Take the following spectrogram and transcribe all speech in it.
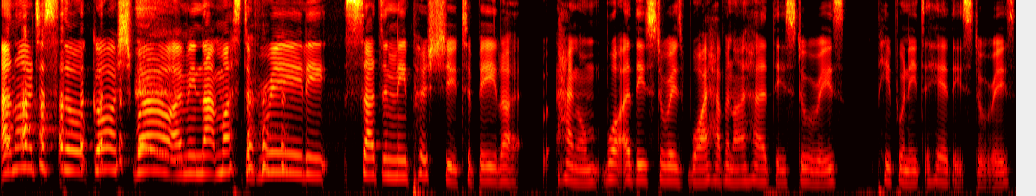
and I just thought, gosh, wow. I mean, that must have really suddenly pushed you to be like, hang on, what are these stories? Why haven't I heard these stories? People need to hear these stories.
